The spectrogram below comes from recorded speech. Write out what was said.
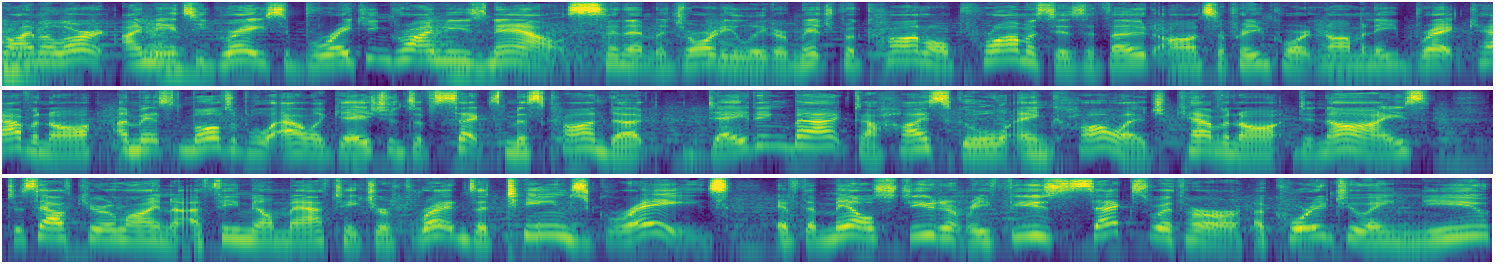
Crime Alert. I'm Nancy Grace. Breaking crime news now. Senate Majority Leader Mitch McConnell promises a vote on Supreme Court nominee Brett Kavanaugh amidst multiple allegations of sex misconduct dating back to high school and college. Kavanaugh denies. To South Carolina, a female math teacher threatens a teen's grades if the male student refused sex with her, according to a new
